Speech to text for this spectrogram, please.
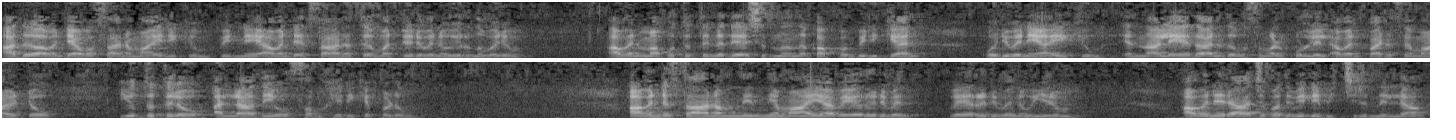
അത് അവന്റെ അവസാനമായിരിക്കും. പിന്നെ അവന്റെ സ്ഥാനത്ത് മറ്റൊരുവൻ ഉയർന്നു വരും. അവൻ മഹത്വത്തിന്റെ ദേശത്തു നിന്ന് കപ്പം പിരിക്കാൻ ഒരുവനെ അയക്കും. എന്നാൽ ഏതാനും ദിവസങ്ങൾക്കുള്ളിൽ അവൻ പരസ്യമായിട്ടോ യുദ്ധത്തിലോ അല്ലാതെയോ സംഹരിക്കപ്പെടും. അവന്റെ സ്ഥാനം നിന്ദ്യമായ വേറൊരുവൻ വേറൊരുവൻ ഉയരും. അവന് രാജപദവി ലഭിച്ചിരുന്നില്ല.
